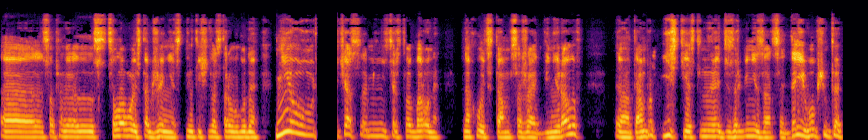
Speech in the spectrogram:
э, собственно, силовое снабжение с 2022 года не улучшилось. Сейчас Министерство обороны находится там, сажает генералов, э, там просто естественная дезорганизация. Да и, в общем-то,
